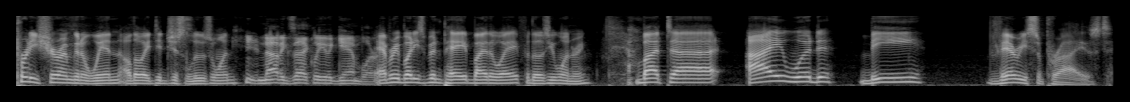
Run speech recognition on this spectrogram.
pretty sure I'm going to win, although I did just lose one. You're not exactly the gambler. Everybody's been paid, by the way, for those of you wondering. But uh, I would be very surprised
